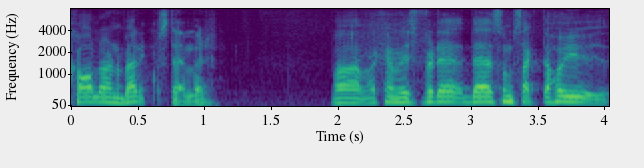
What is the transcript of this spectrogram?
Karl Örnberg. Stämmer. Vad, vad kan vi, för det, det är som sagt, det har ju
